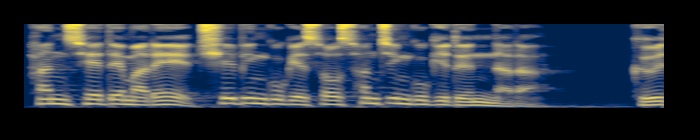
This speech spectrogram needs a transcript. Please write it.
한 세대 말에 최빈국에서 선진국이 된 나라. 그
